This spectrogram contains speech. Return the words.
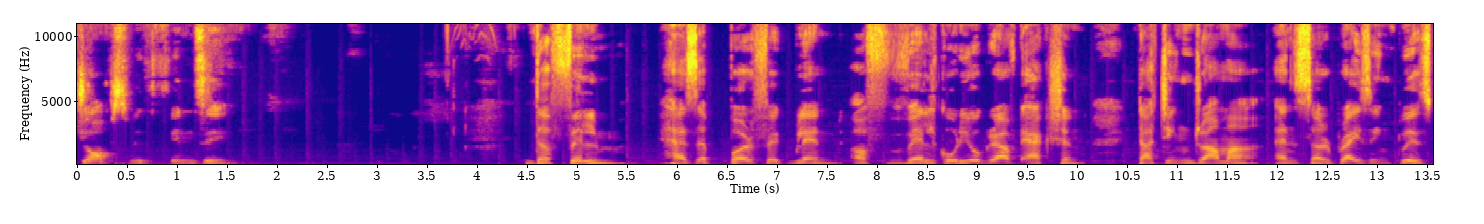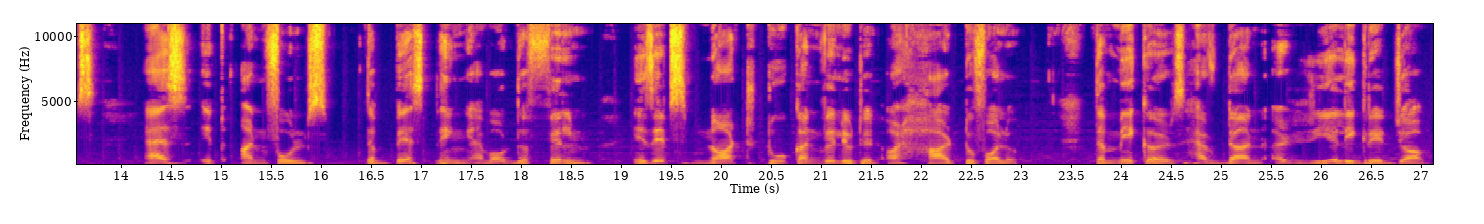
chops with Fincey. The film has a perfect blend of well choreographed action, touching drama, and surprising twists as it unfolds. The best thing about the film is it's not too convoluted or hard to follow. The makers have done a really great job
